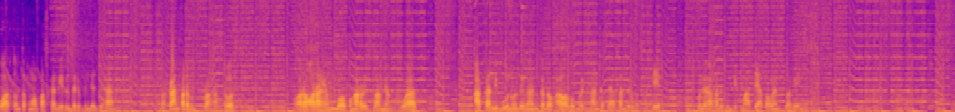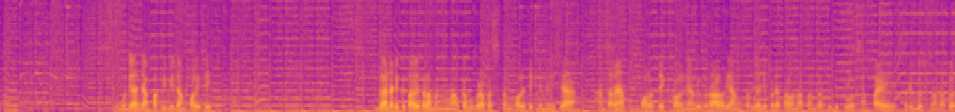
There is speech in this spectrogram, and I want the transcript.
kuat untuk melepaskan diri dari penjajahan. Bahkan pada beberapa kasus, orang-orang yang membawa pengaruh Islam yang kuat akan dibunuh dengan kedok awal pemeriksaan kesehatan di rumah sakit, kemudian akan disuntik mati atau lain sebagainya. Kemudian dampak di bidang politik. Belanda diketahui telah menerapkan beberapa sistem politik di Indonesia, antaranya politik kolonial liberal yang terjadi pada tahun 1870 sampai 1900.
